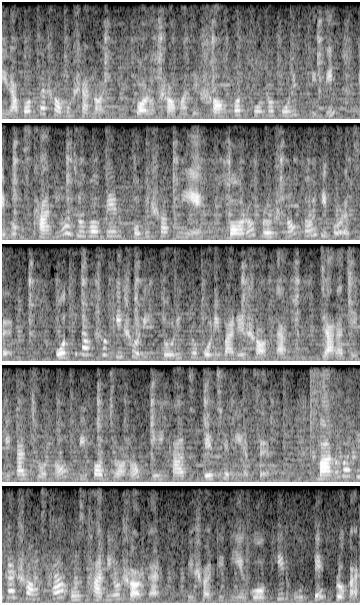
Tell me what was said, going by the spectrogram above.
নিরাপত্তা সমস্যা নয়, বরং সমাজের সংকটপূর্ণ পরিস্থিতি এবং স্থানীয় যুবকদের ভবিষ্যৎ নিয়ে বড় প্রশ্ন তৈরি করেছে। অধিকাংশ কিশোরী দরিদ্র পরিবারের সন্তান, যারা জীবিকার জন্য বিপজ্জনক এই কাজ বেছে নিয়েছে। মানবাধিকার সংস্থা ও স্থানীয় সরকার বিষয়টি নিয়ে গভীর উদ্বেগ প্রকাশ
